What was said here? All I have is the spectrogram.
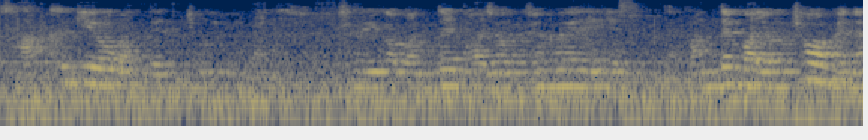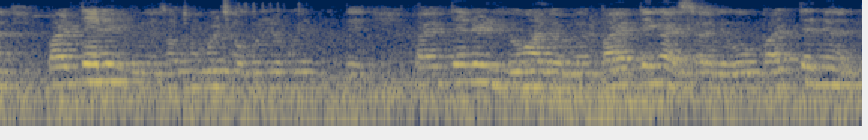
4 크기로 만든 종입니다. 저희가 만든 과정을 설명해 드리겠습니다. 만든 과정은 처음에는 빨대를 이용해서 동을 접으려고 했는데 빨대를 이용하려면 빨대가 있어야 되고 빨대는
